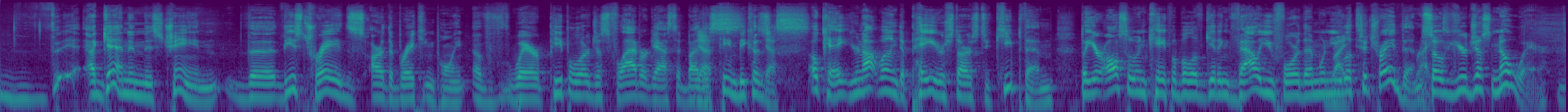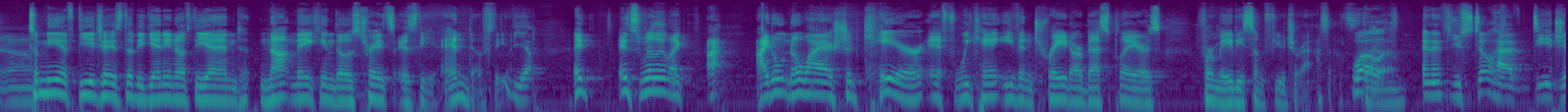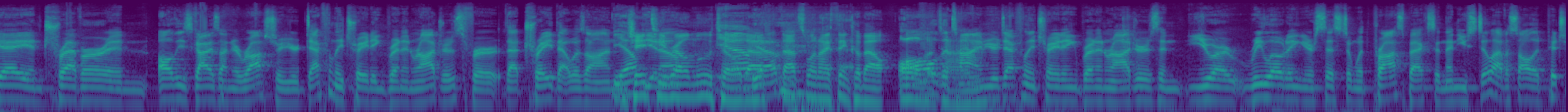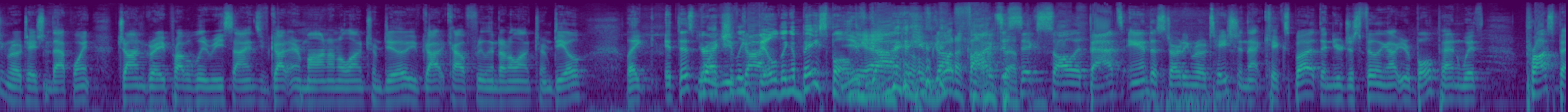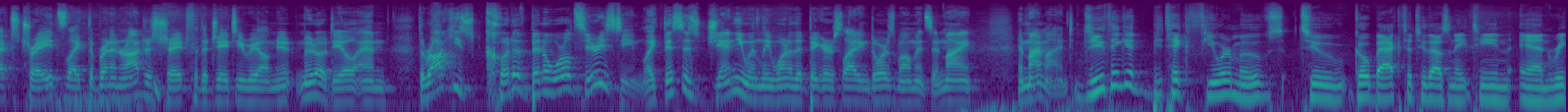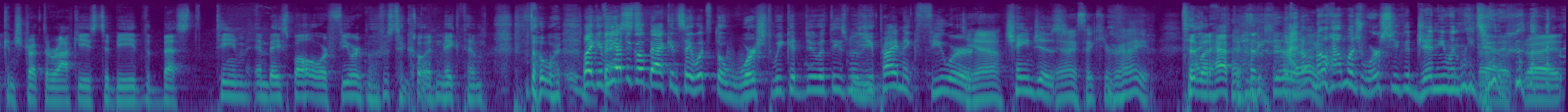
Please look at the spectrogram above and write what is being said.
th- again, in this chain, the these trades are the breaking point of where people are just flabbergasted by Yes, this team because yes. okay, you're not willing to pay your stars to keep them, but you're also incapable of getting value for them when you Right. look to trade them. So you're just nowhere. To me, if DJ is the beginning of the end, not making those trades is the end of the end. Yep. It it's really like I I don't know why I should care if we can't even trade our best players for maybe some future assets. Well, and if you still have DJ and Trevor and all these guys on your roster, you're definitely trading Brendan Rodgers for that trade that was on Yep. JT you know, Realmuto, that, Yeah. that's when I think about all, all, the, time. You're definitely trading Brendan Rodgers, and you are reloading your system with prospects, and then you still have a solid pitching rotation at that point. Jon Gray probably resigns. You've got Germán on a long-term deal. You've got Kyle Freeland on a long-term deal. Like at this point, You're point, actually you've got, building a baseball You've team. Yeah. got you've got a five to concept. six solid bats and a starting rotation that kicks butt. Then you're just filling out your bullpen with prospect trades like the Brendan Rodgers trade for the JT Realmuto deal, and the Rockies could have been a World Series team. Like this is genuinely one of the bigger sliding doors moments in my in my mind. Do you think it'd take fewer moves to go back to 2018 and reconstruct the Rockies to be the best team in baseball, or fewer moves to go and make them the worst? Like, if you had to go back and say what's the worst we could do with these moves, you would probably make fewer Yeah. changes yeah, I think you're right. to what happened. I don't know how much worse you could genuinely do. right, right.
